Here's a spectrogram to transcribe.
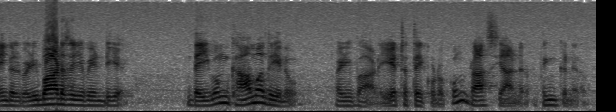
நீங்கள் வழிபாடு செய்ய வேண்டிய தெய்வம் காமதேனு வழிபாடு ஏற்றத்தை கொடுக்கும் ராசியா நிறம் பிங்க் நிறம்.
